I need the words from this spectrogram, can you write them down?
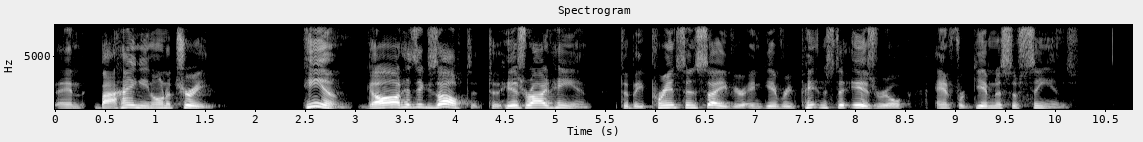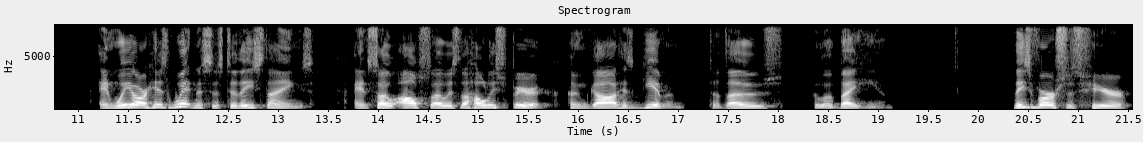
and by hanging on a tree. Him God has exalted to his right hand to be prince and savior and give repentance to Israel and forgiveness of sins. And we are his witnesses to these things, and so also is the Holy Spirit, whom God has given to those who obey him. These verses here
